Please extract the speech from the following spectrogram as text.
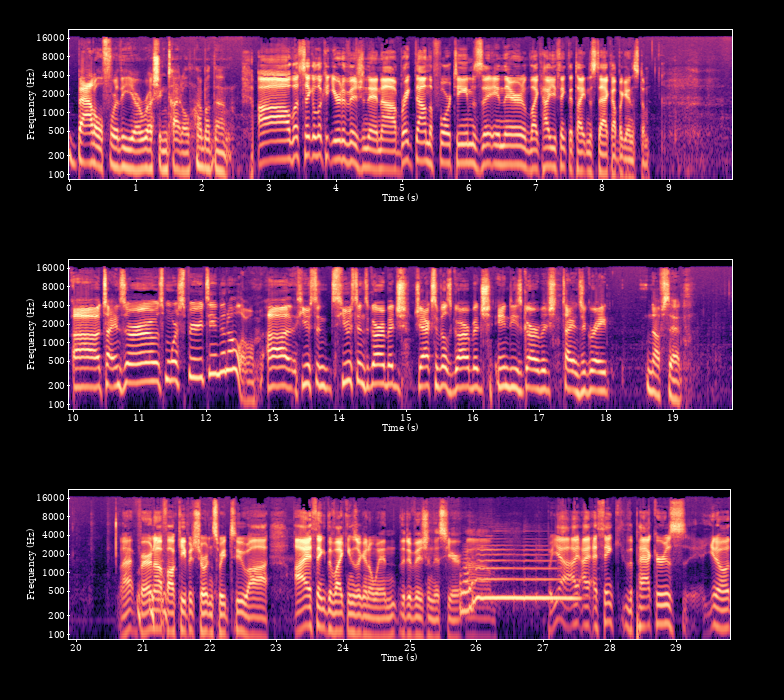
battle for the uh, rushing title. How about that? Uh, let's take a look at your division then. Uh, break down the four teams in there, like how you think the Titans stack up against them. Uh, Titans are a more superior team than all of them. Uh, Houston, Houston's garbage. Jacksonville's garbage. Indy's garbage. Titans are great. Enough said. All right, fair enough. I'll keep it short and sweet too. Uh, I think the Vikings are going to win the division this year. Um, but yeah, I, I- think the Packers, you know,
